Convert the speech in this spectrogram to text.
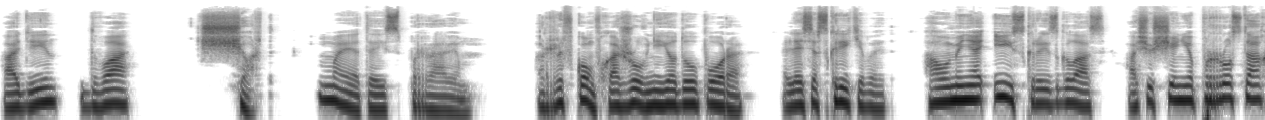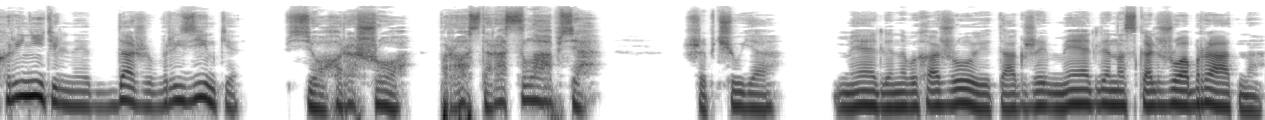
Один, два... Черт! Мы это исправим. Рывком вхожу в нее до упора. Леся вскрикивает. А у меня искры из глаз. Ощущения просто охренительные, даже в резинке. Все хорошо, просто расслабься. Шепчу я. Медленно выхожу и также медленно скольжу обратно.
